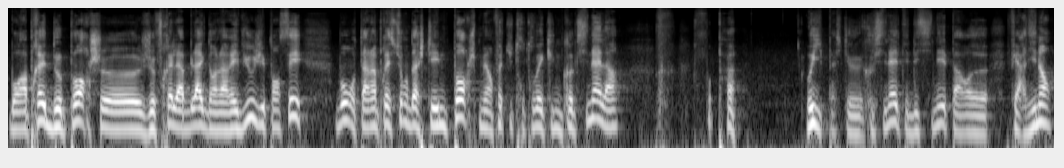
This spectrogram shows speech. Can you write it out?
Bon. Après de Porsche, je ferai la blague dans la review. J'ai pensé, bon t'as l'impression d'acheter une Porsche, mais en fait tu te retrouves avec une coccinelle. Hein. Oui, parce que Coccinelle était dessiné par Ferdinand.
